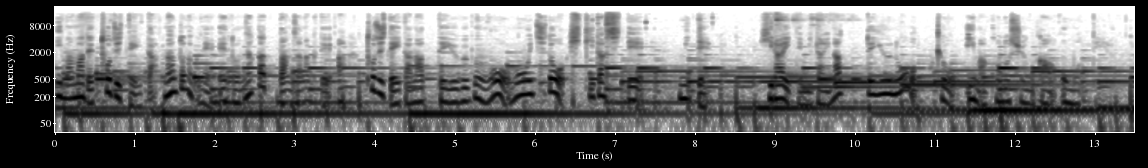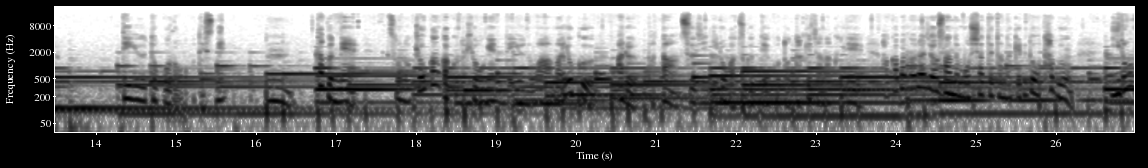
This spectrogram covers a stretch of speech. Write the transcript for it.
今まで閉じていたなんとなくね、えーと、なかったんじゃなくてあ閉じていたなっていう部分をもう一度引き出して見て開いてみたいなっていうのを今日今この瞬間思っているっていうところですね。分ねその共感覚の表現っていうのは、まあ、よくあるパターン数字に色がつくっていうことだけじゃなくて墓場のラジオさんでもおっしゃってたんだけれど多分いろん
